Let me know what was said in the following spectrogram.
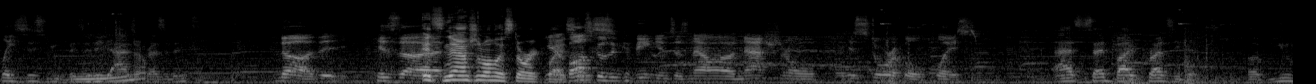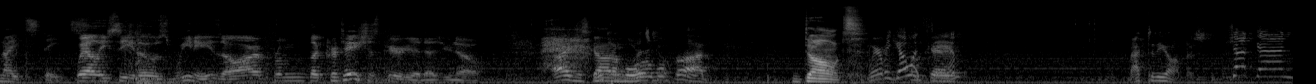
places you visited as No. president? No, the, his, uh... It's National Historic place. Yeah, Places. Bosco's Inconvenience is now a national historical place. As said by President of United States. Well, you see, those weenies are from the Cretaceous period, as you know. I just got a Okay, let's horrible thought. Don't. Where are we going, Okay. Sam? Back to the office. Shotgun!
